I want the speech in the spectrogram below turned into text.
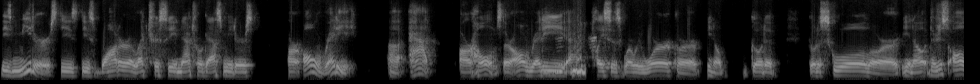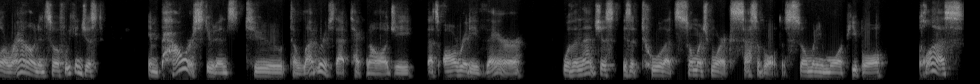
these meters, these these water, electricity, natural gas meters, are already uh, at our homes. They're already mm-hmm. at places where we work, or you know, go to go to school, or you know, they're just all around. And so, if we can just empower students to to leverage that technology that's already there, well, then that just is a tool that's so much more accessible to so many more people. Plus,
